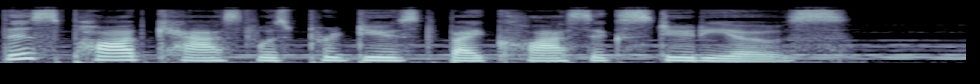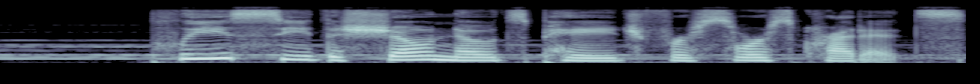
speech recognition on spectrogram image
This podcast was produced by Klassic Studios. Please see the show notes page for source credits.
